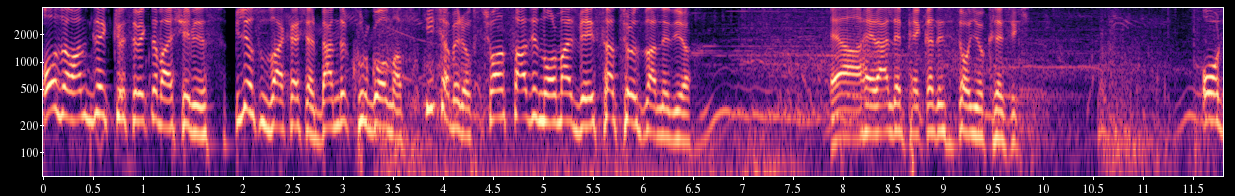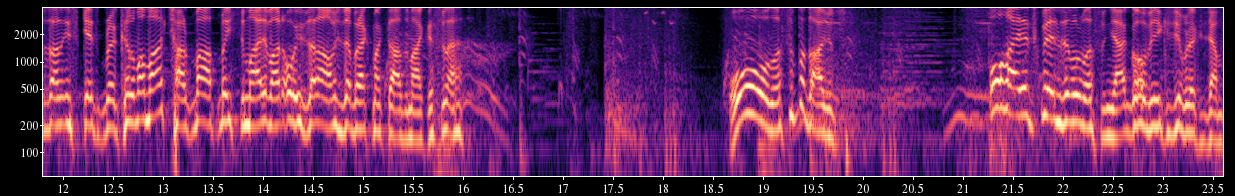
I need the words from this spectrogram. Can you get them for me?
O zaman direkt köstebekle başlayabiliriz. Biliyorsunuz arkadaşlar bende kurgu olmaz. Hiç haber yok. Şu an sadece normal vs atıyoruz zannediyor. Ya herhalde Pekka desisi oynuyor klasik. Ortadan isket bırakalım ama çarpma atma ihtimali var. O yüzden avcı da bırakmak lazım arkasına. Oo nasıl mı Dacut? O hayret kulemize vurmasın ya. Goblin ikici bırakacağım.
